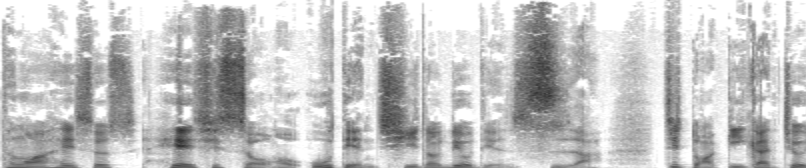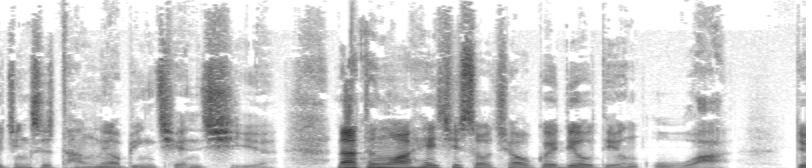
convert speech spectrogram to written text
糖化血色血色素哦，五点七到六点四啊，这段期间就已经是糖尿病前期了。那糖化血色素超过六点五啊，就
